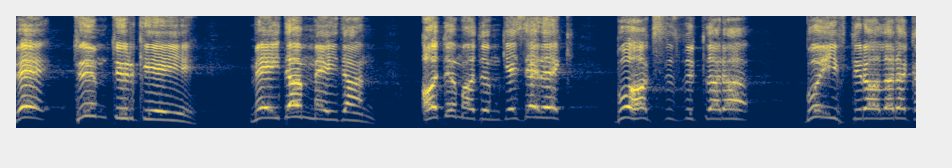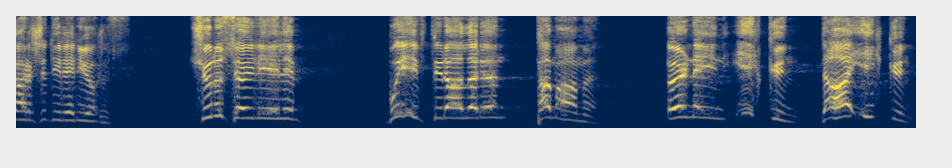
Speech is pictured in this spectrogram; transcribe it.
ve tüm Türkiye'yi meydan meydan adım adım gezerek bu haksızlıklara, bu iftiralara karşı direniyoruz. Şunu söyleyelim. Bu iftiraların tamamı örneğin ilk gün, daha ilk gün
